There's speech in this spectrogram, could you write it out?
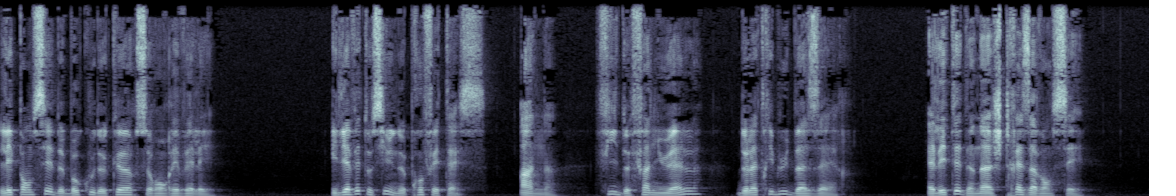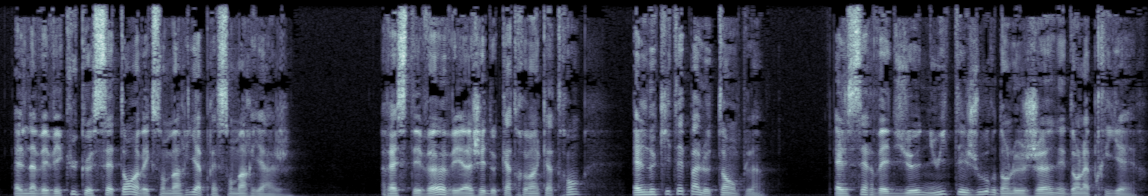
les pensées de beaucoup de cœurs seront révélées. Il y avait aussi une prophétesse, Anne, fille de Phanuel, de la tribu d'Azer. Elle était d'un âge très avancé. Elle n'avait vécu que sept ans avec son mari après son mariage. Restée veuve et âgée de quatre-vingt-quatre ans, elle ne quittait pas le temple. Elle servait Dieu nuit et jour dans le jeûne et dans la prière.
